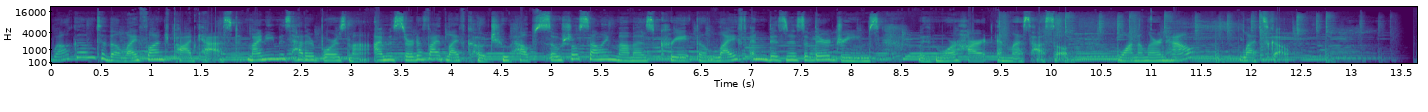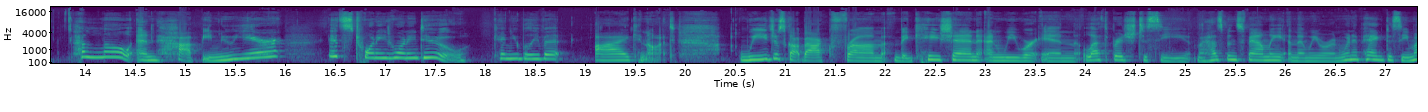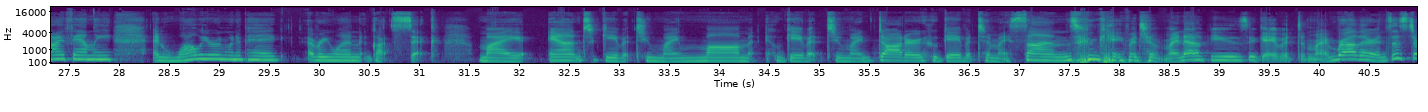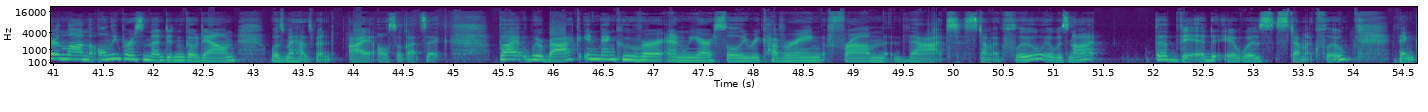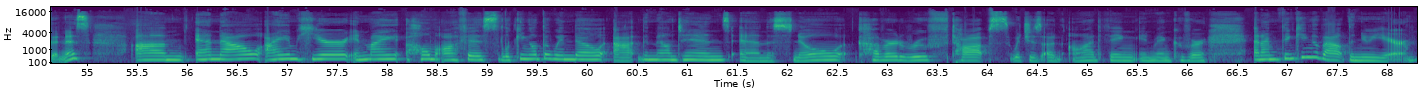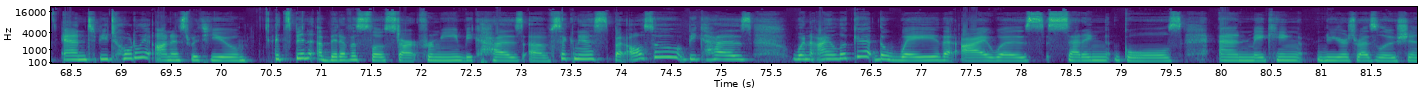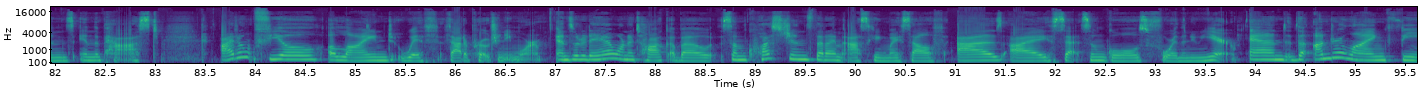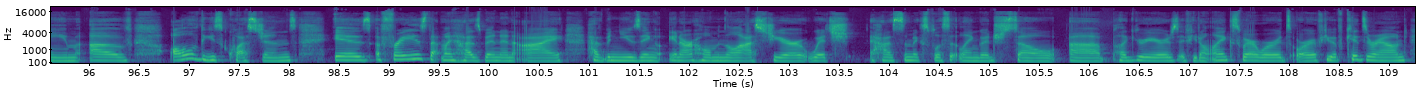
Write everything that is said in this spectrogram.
Welcome to the Life Launch Podcast. My name is Heather Boersma. I'm a certified life coach who helps social selling mamas create the life and business of their dreams with more heart and less hustle. Want to learn how? Let's go. Hello and Happy New Year. It's 2022. Can you believe it? I cannot. We just got back from vacation and we were in Lethbridge to see my husband's family, and then we were in Winnipeg to see my family. And while we were in Winnipeg, everyone got sick. My aunt gave it to my mom, who gave it to my daughter, who gave it to my sons, who gave it to my nephews, who gave it to my brother and sister in law. And the only person that didn't go down was my husband. I also got sick. But we're back in Vancouver and we are slowly recovering from that stomach flu. It was not the vid, it was stomach flu. Thank goodness. Um, and now I am here in my home office looking out the window at the mountains and the snow covered rooftops, which is an odd thing in Vancouver. And I'm thinking about the new year. And to be totally honest with you, it's been a bit of a slow start for me because of sickness, but also because when I look at the way that I was setting goals and making New Year's resolutions in the past, I don't feel aligned with that approach anymore. And so today I want to talk about some questions that I'm asking myself as I set some goals for the new year. And the underlying theme of all of these questions is a phrase that my husband and I have been using in our home in the last year, which has some explicit language. So uh, plug your ears if you don't like swear words or if you have kids around.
